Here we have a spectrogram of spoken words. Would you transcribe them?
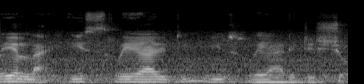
real life is reality is reality show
